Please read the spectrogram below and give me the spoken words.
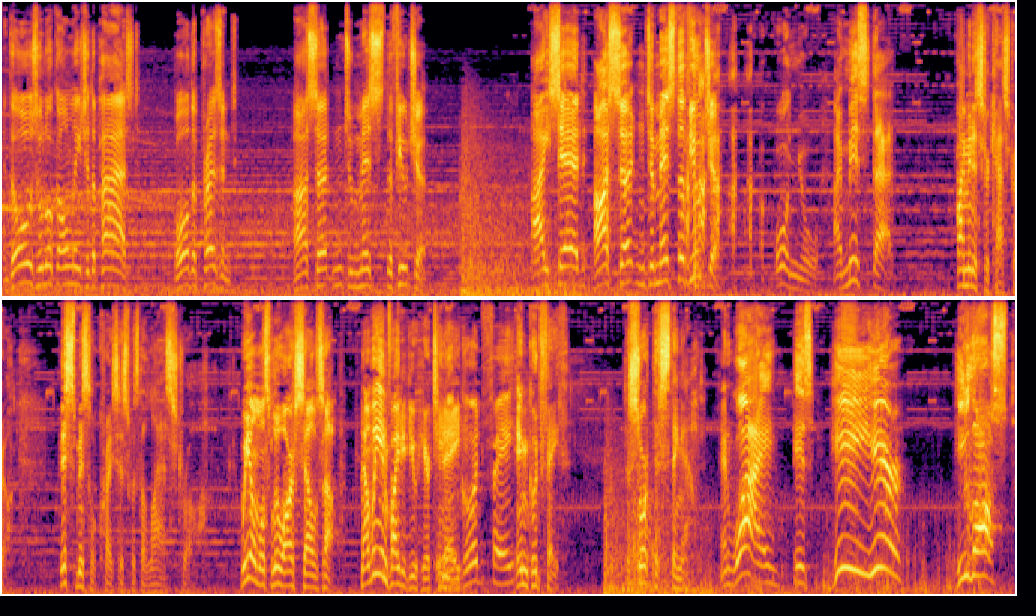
and those who look only to the past or the present are certain to miss the future. I said, are certain to miss the future. oh no, I missed that. Prime Minister Castro, this missile crisis was the last straw. We almost blew ourselves up. Now, we invited you here today... In good faith. In good faith. To sort this thing out. And why is he here? He lost.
